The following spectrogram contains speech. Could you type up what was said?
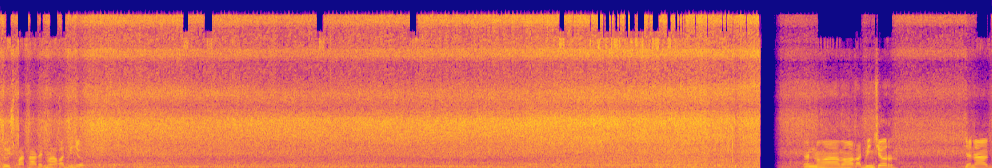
Ito yung spot natin mga kadventure. Yan mga mga kadventure. Yan nag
